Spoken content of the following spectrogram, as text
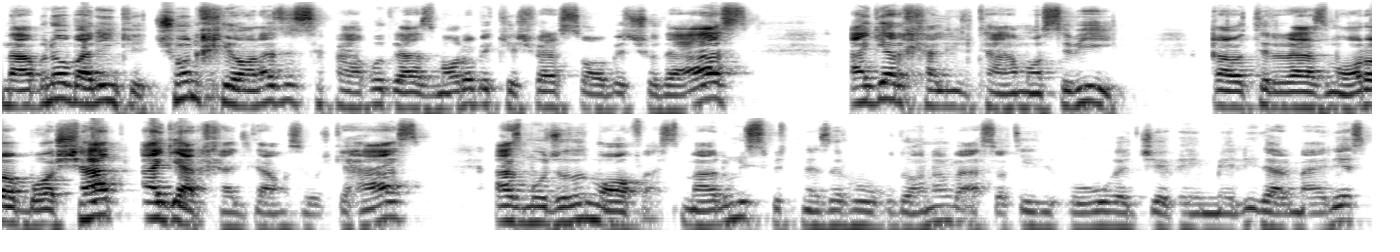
مبنا بر اینکه چون خیانت سپهبد رزمارا به کشور ثابت شده است اگر خلیل تماسبی قاتل رزمارا باشد اگر خلیل تماسبی که هست از مجازات معاف است. معلوم نیست به نظر حقوقدانان و اساتید حقوق جبهه ملی در مجلس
